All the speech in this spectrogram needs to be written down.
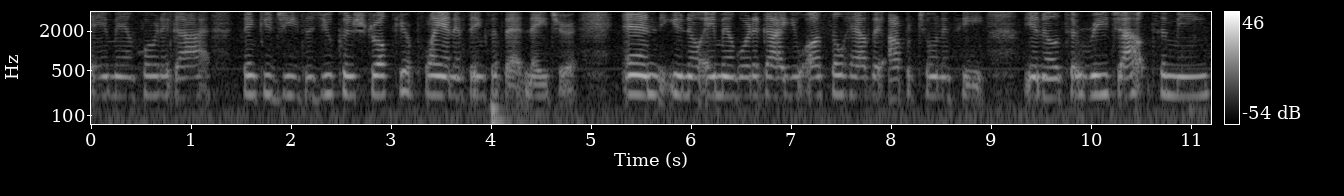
amen, glory to God, Thank you, Jesus. You construct your plan and things of that nature. And, you know, amen, glory to God. You also have the opportunity, you know, to reach out to me.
